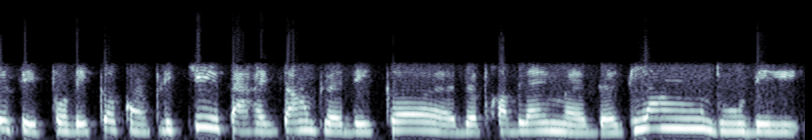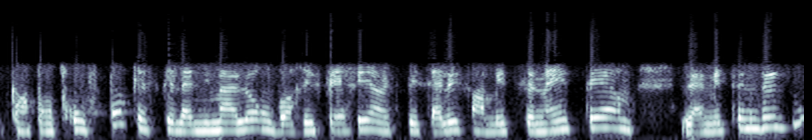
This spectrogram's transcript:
ça, c'est pour des cas compliqués, par exemple, des cas de problèmes de glandes ou des quand on trouve pas qu'est-ce que l'animal a, on va référer à un spécialiste en médecine interne. La médecine de zoo,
